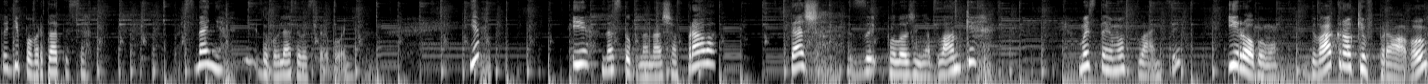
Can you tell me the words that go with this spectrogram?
тоді повертатися в сідання і додати вистрибування. І наступна наша вправа теж з положення планки. Ми стоїмо в планці і робимо два кроки вправо,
